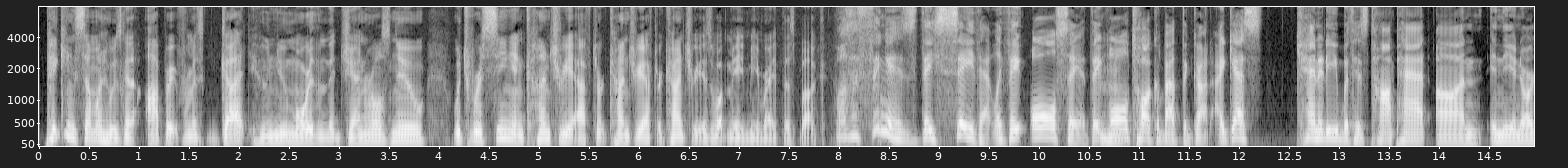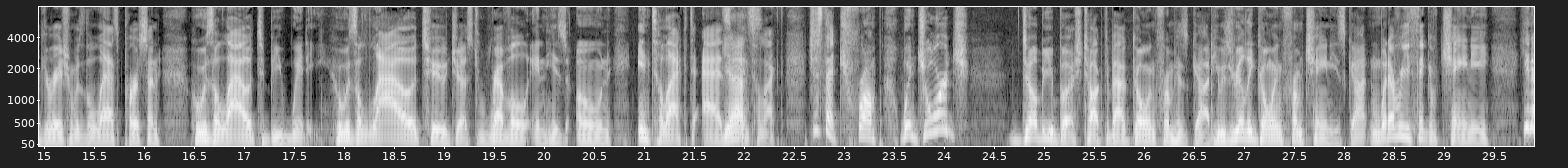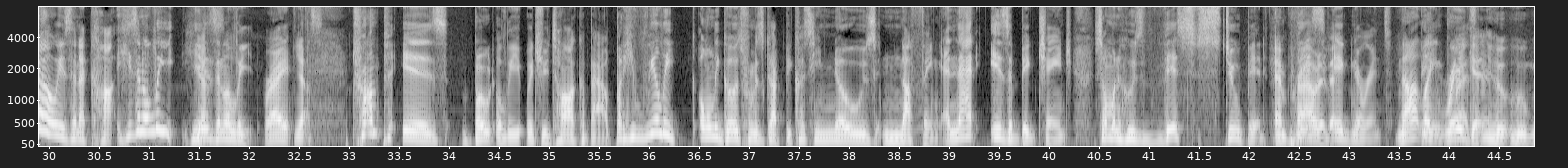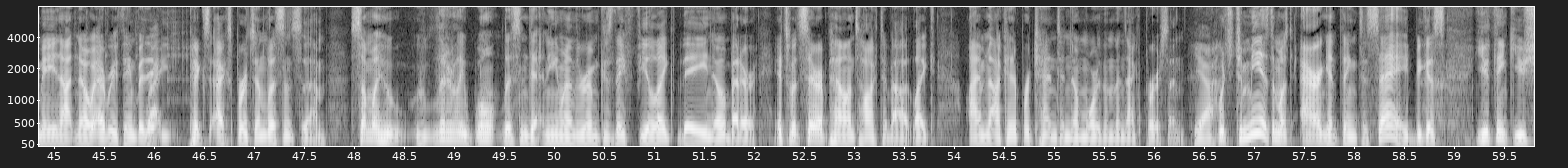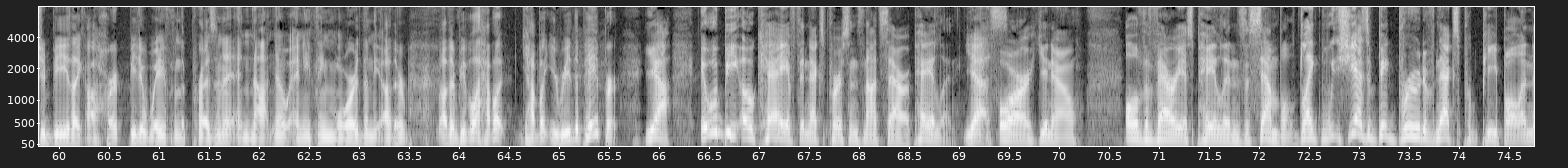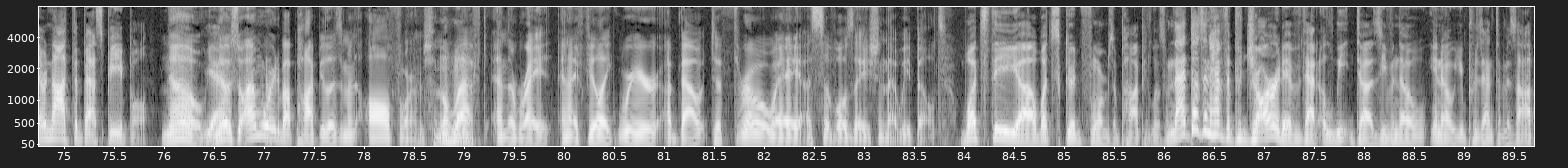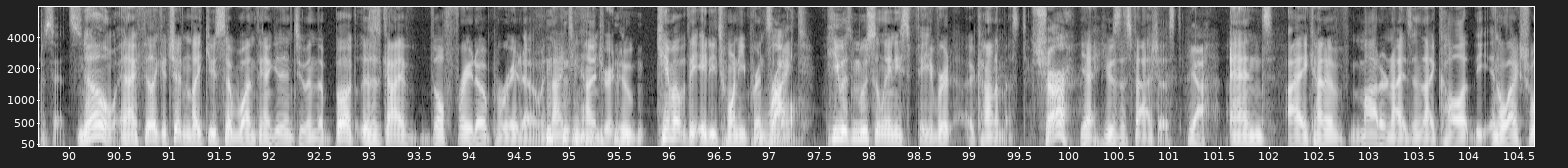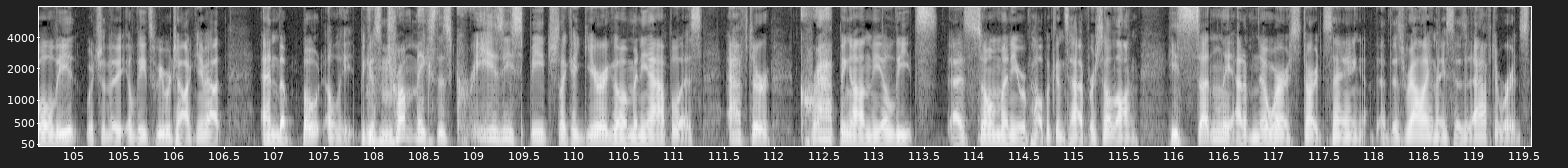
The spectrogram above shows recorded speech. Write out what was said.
picking someone who was going to operate from his gut, who knew more than the generals knew, which we're seeing in country after country after country, is what made me write this book. Well, the thing is, they say that. Like, they all say it. They Mm-hmm. all talk about the gut. I guess Kennedy, with his top hat on in the inauguration, was the last person who was allowed to be witty, who was allowed to just revel in his own intellect as Yes. intellect. Just that Trump, when George. W. Bush talked about going from his gut. He was really going from Cheney's gut. And whatever you think of Cheney, you know, he's an econ- he's an elite. He Yes. is an elite, right? Yes. Trump is boat elite, which you talk about, but he really only goes from his gut because he knows nothing. And that is a big change. Someone who's this stupid And proud this of it. ignorant. Not like Reagan, president. who, who may not know everything, but Right. picks experts and listens to them. Someone who, who literally won't listen to anyone in the room because they feel like they know better. It's what Sarah Palin talked about. Like, I'm not going to pretend to know more than the next person. Yeah. Which to me is the most arrogant thing to say because you think you should be like a heartbeat away from the president and not know anything more than the other other people. How about how about you read the paper? Yeah. It would be okay if the next person's not Sarah Palin. Yes. Or, you know, all the various Palins assembled. Like, she has a big brood of next people, and they're not the best people. No, Yeah. Mm-hmm. no. So I'm worried about populism in all forms, from the left and the right, and I feel like we're about to throw away a civilization that we built. What's the uh, what's good forms of populism? That doesn't have the pejorative that elite does, even though you know you present them as opposites. No, and I feel like it shouldn't. Like you said, one thing I get into in the book, there's this guy Vilfredo Pareto in 1900 who came up with the 80-20 principle. Right. He was Mussolini's favorite economist. Sure. Yeah, he was this fascist. Yeah. And I kind of modernize it and I call it the intellectual elite, which are the elites we were talking about, and the boat elite. Because Mm-hmm. Trump makes this crazy speech like a year ago in Minneapolis after crapping on the elites, as so many Republicans have for so long. He suddenly, out of nowhere, starts saying at this rally, and then he says it afterwards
